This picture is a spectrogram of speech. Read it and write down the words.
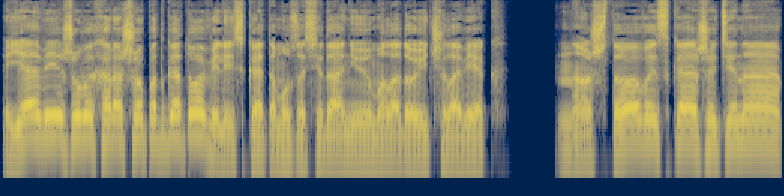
«Я вижу, вы хорошо подготовились к этому заседанию, молодой человек. Но что вы скажете на...»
